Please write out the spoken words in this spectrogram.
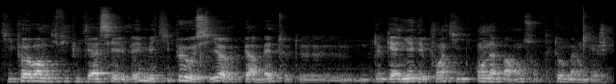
qui peut avoir une difficulté assez élevée, mais qui peut aussi vous permettre de, gagner des points qui, en apparence, sont plutôt mal engagés.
